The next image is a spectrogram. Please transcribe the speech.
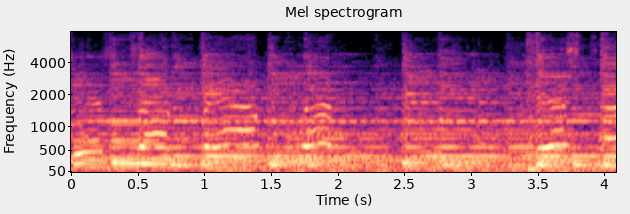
Just a family Just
